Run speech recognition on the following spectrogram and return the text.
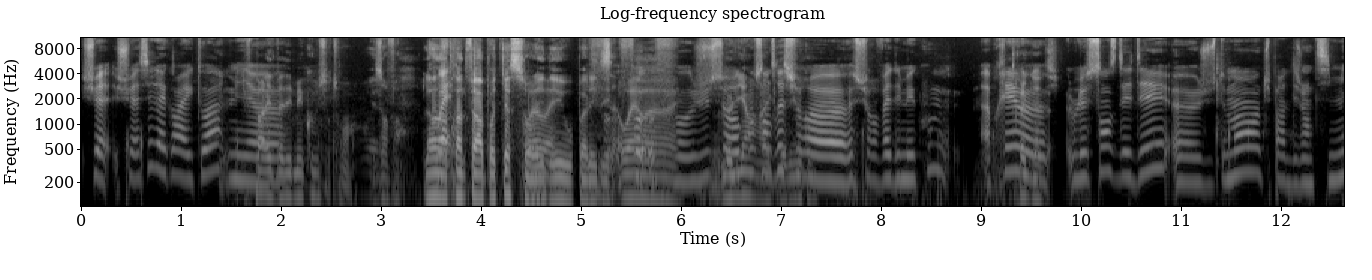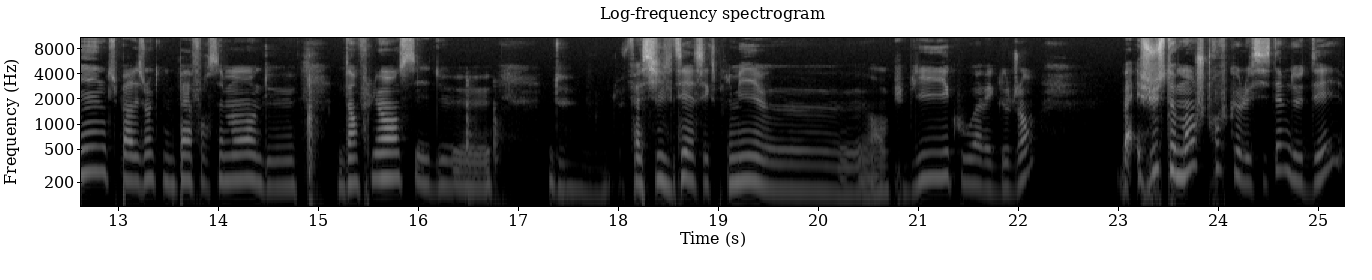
Je suis, je suis assez d'accord avec toi, mais. Je parlais de euh, Vademecum surtout, hein, les enfants. Là, on est en train de faire un podcast sur Ouais, les ouais. dés ou pas les C'est dés. ça. faut, Ouais, ouais, ouais. faut juste Le se avec sur, euh, sur Vademecum. Après, euh, le sens des dés, euh, justement, tu parles des gens timides, tu parles des gens qui n'ont pas forcément de d'influence et de, de, de facilité à s'exprimer euh, en public ou avec d'autres gens. Bah, justement, je trouve que le système de dés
